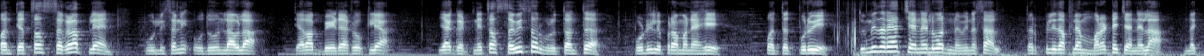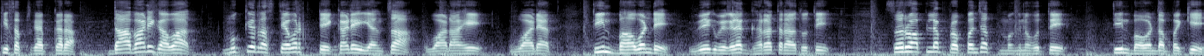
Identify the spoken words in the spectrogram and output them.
पण त्याचा सगळा प्लॅन पोलिसांनी उधळून लावला. त्याला बेड्या ठोकल्या. या घटनेचा सविस्तर वृत्तांत पुढील प्रमाणे आहे. पण तत्पूर्वी तुम्ही जर या चॅनलवर नवीन असाल तर प्लीज आपल्या मराठी चॅनलला नक्की सबस्क्राईब करा. दाभाडी गावात मुख्य रस्त्यावर टेकाडे यांचा वाडा आहे. वाड्यात तीन भावंडे वेगवेगळ्या घरात राहत होते. सर्व आपल्या प्रपंचात मग्न होते. तीन भावंडांपैकी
